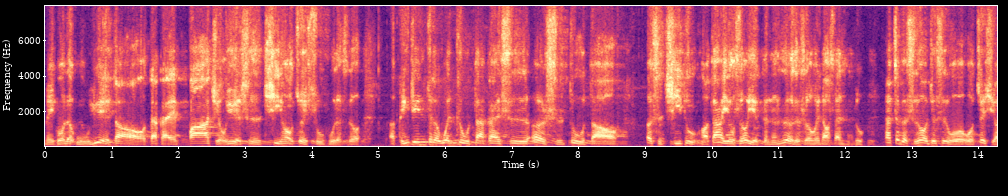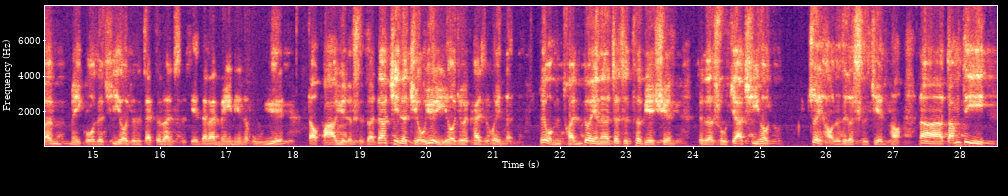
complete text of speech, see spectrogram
美国的五月到大概八九月是气候最舒服的时候。呃，平均这个温度大概是二十度到。二十七度哈，当然有时候也可能热的时候会到三十度。那这个时候就是我我最喜欢美国的气候，就是在这段时间，大概每一年的五月到八月的时段。那进了九月以后就会开始会冷，所以我们团队呢这次特别选这个暑假气候最好的这个时间哈。那当地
